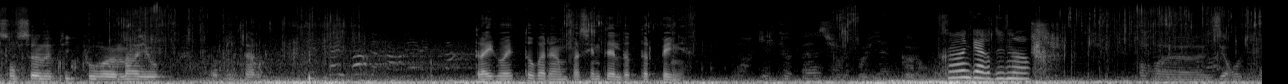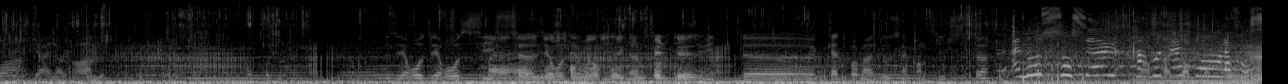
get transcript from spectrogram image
Son seul réplique pour euh, Mario, hôpital. Traigo esto para un paciente del doctor Peña. Alors, quelques pas sur le Bolivian Colomb. Train, gare du Nord. Pour euh, 03, impériogramme. 006 Euh, 0019 euh, 92 56. Annonce son seul carbotage dans la fosse.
